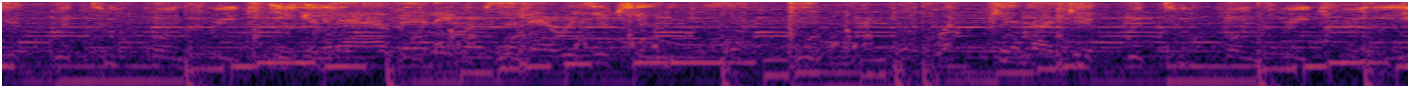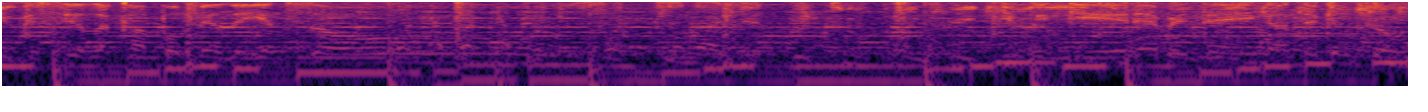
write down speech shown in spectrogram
get with 2.3 You can have any mercenaries you choose. What, what can I get with 2.3 trillion? You can a couple million souls. What can I get with 2.3 You can get everything under control.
